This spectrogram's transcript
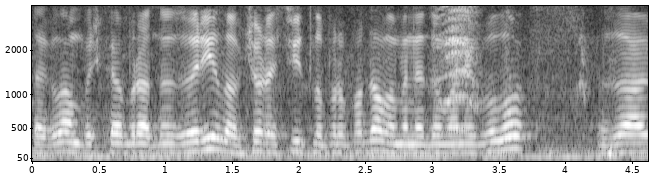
Так, лампочка обратно згоріла. Вчора світло пропадало, мене вдома не було. За-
